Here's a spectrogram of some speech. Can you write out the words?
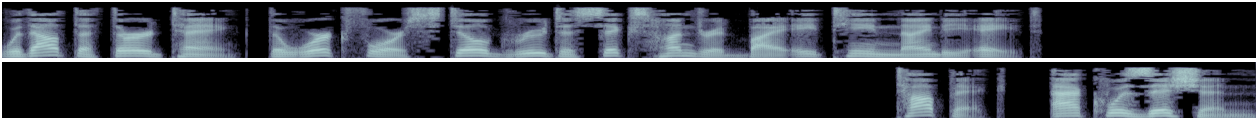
Without the third tank, the workforce still grew to 600 by 1898. Topic: Acquisition.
